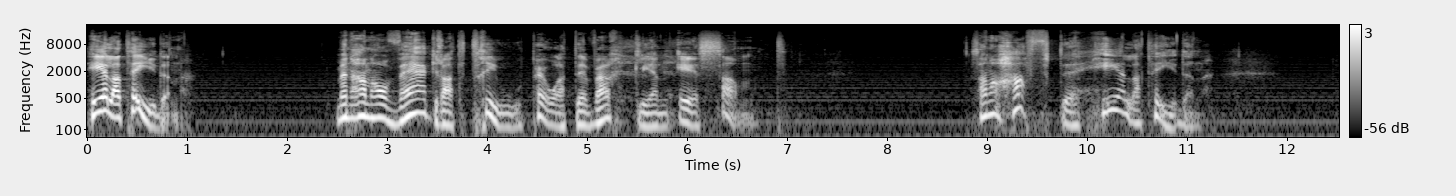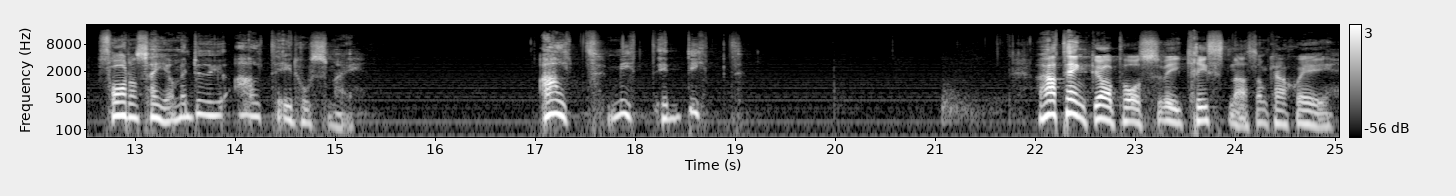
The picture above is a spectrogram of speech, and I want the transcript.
hela tiden. Men han har vägrat tro på att det verkligen är sant. Så han har haft det hela tiden. Fadern säger, men du är ju alltid hos mig. Allt mitt är ditt. Och här tänker jag på oss, vi kristna som kanske är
